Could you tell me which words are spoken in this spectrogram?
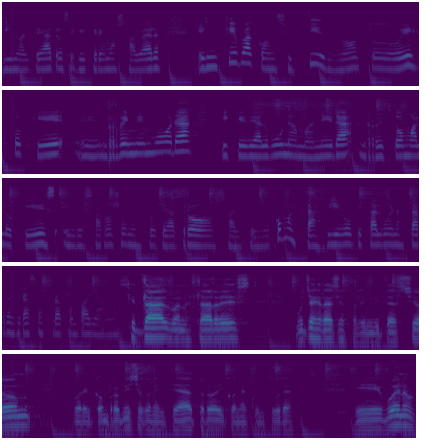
vino al teatro, así que queremos saber en qué va a consistir ¿no? todo esto que eh, rememora y que de alguna manera retoma lo que es el desarrollo de nuestro teatro salteño. ¿Cómo estás Diego? ¿Qué tal? Buenas tardes, gracias por acompañarnos. ¿Qué tal? Buenas tardes, muchas gracias por la invitación, por el compromiso con el teatro y con la cultura. Eh, bueno,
